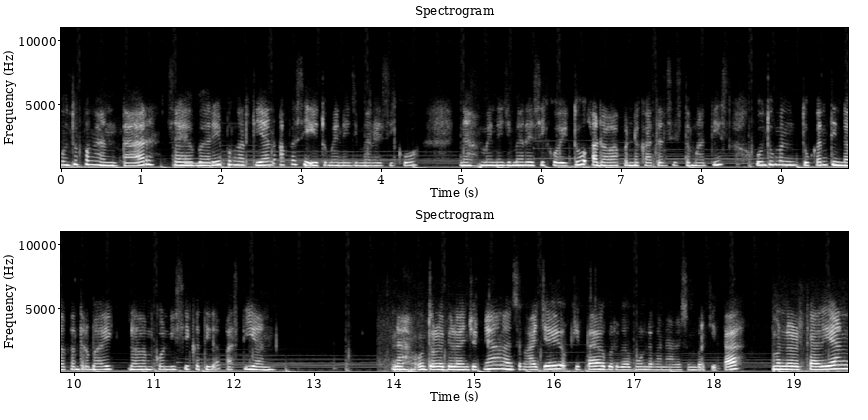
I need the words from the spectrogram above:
Untuk pengantar, saya beri pengertian apa sih itu manajemen risiko. Nah, manajemen risiko itu adalah pendekatan sistematis untuk menentukan tindakan terbaik dalam kondisi ketidakpastian. Nah, untuk lebih lanjutnya, langsung aja yuk kita bergabung dengan narasumber kita. Menurut kalian,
